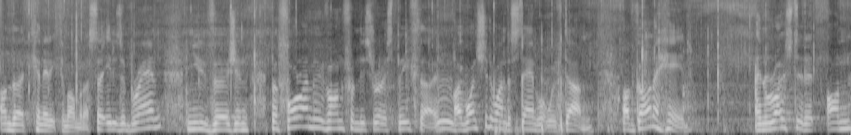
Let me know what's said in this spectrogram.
on the kinetic thermometer. So it is a brand new version. Before I move on from from this roast beef though, I want you to understand what we've done. I've gone ahead and roasted it on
